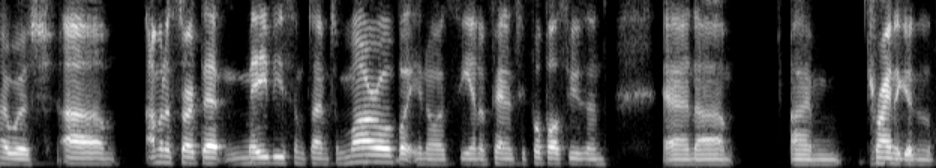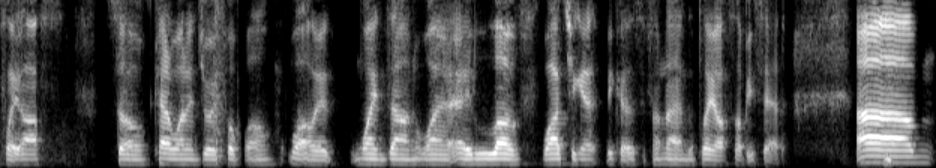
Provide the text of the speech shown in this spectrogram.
I wish. Um, I'm gonna start that maybe sometime tomorrow, but you know it's the end of fantasy football season, and um, I'm trying to get in the playoffs. So kind of want to enjoy football while it winds down, and why I love watching it because if I'm not in the playoffs, I'll be sad. Um,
